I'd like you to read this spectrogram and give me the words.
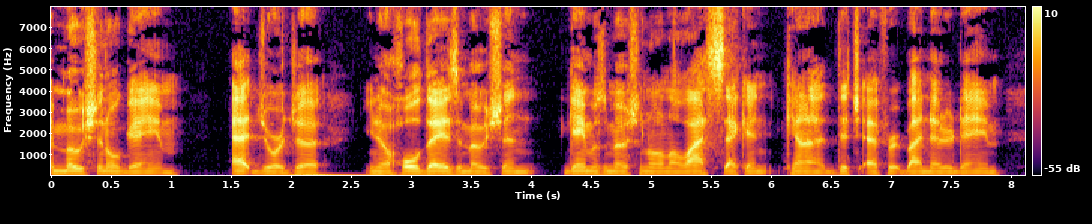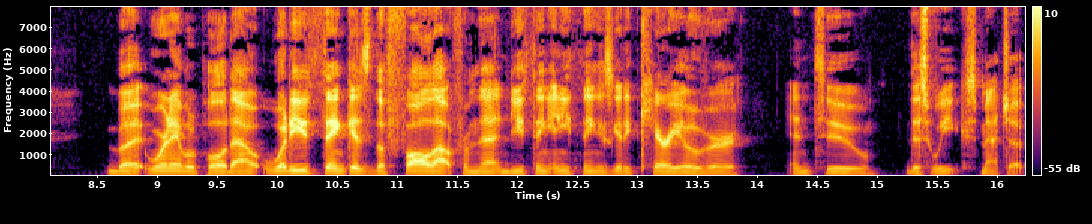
emotional game at Georgia. You know, whole day is emotion. Game was emotional on a last second kind of ditch effort by Notre Dame, but weren't able to pull it out. What do you think is the fallout from that? And do you think anything is going to carry over into this week's matchup?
